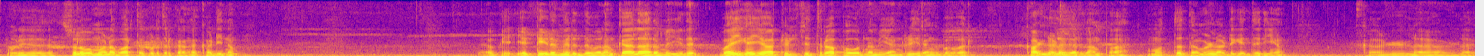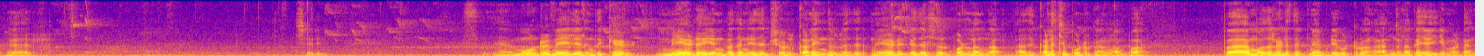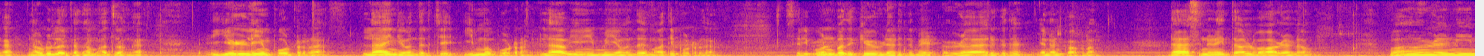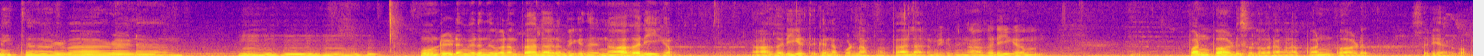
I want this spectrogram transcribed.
ஒரு சுலபமான வார்த்தை கொடுத்துருக்காங்க கடினம். ஓகே எட்டு இடமிருந்து வளம் கேள ஆரம்பிக்குது. வைகை ஆற்றில் சித்ரா பௌர்ணமி அன்று இறங்குபவர். கள்ளழகர் தான்ப்பா. மொத்த தமிழ்நாட்டுக்கே தெரியும். கள்ளழகர். சரி. மூன்று மேலிருந்து கீழ். மேடு என்பதன் எதிர்ச்சொல் கலைந்துள்ளது. மேடுக்கு எதிர்ச்சொல் பள்ளம் தான். அது களைச்சி போட்டிருக்காங்களாம்ப்பா. இப்போ முதலெழுத்துமே அப்படியே விட்டுருவாங்க. அங்கெல்லாம் கை வைக்க மாட்டாங்க. நடுவில் இருக்கதான் மாற்றுவாங்க எள்ளையும் போட்டுடுறேன். லா இங்கே வந்துருச்சு. இம்மை போடுறேன். லாவையும் இம்மையும் வந்து மாற்றி போட்டிருக்கேன். சரி ஒன்பது கேள்வியில் இருந்துமே இருக்குது. என்னென்னு பார்க்கலாம். டேஸ் நினைத்தால் வாழலாம். வாழ நினைத்தால் வாழலாம். மூன்று இடம் இருந்து வளம் பேல ஆரம்பிக்குது. நாகரீகம். நாகரீகத்துக்கு என்ன போடலாம்ப்பா? பேல ஆரம்பிக்குது. நாகரீகம். பண்பாடு சொல்ல வராங்களா? பண்பாடு. சரியாக இருக்கும்.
